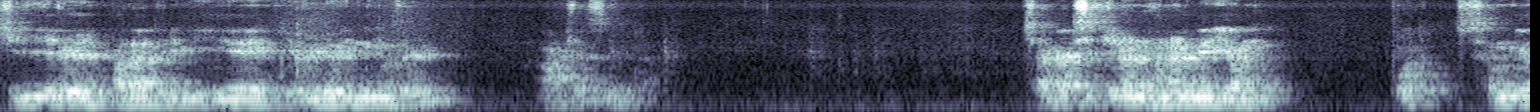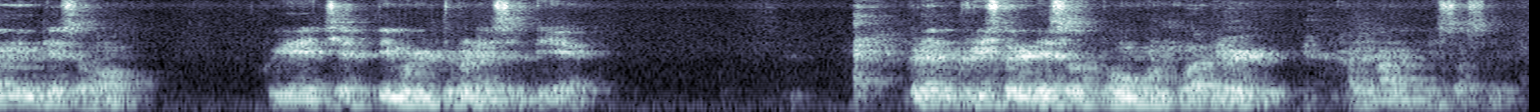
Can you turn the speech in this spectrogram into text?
진리를 받아들이기 위해 열려 있는 것을 아셨습니다. 자각시키는 하나님의 영, 곧 성령님께서 그의 죄됨을 드러냈을 때에 그는 그리스도에게서 도움을 구하기를 갈망했었습니다.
